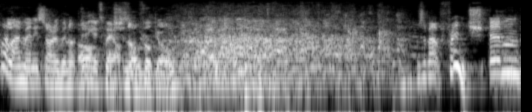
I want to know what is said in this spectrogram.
Well, I'm only sorry we're not doing Oh, a question on football. Was about French. Um,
